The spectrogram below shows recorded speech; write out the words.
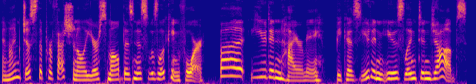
and I'm just the professional your small business was looking for. But you didn't hire me because you didn't use LinkedIn jobs.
